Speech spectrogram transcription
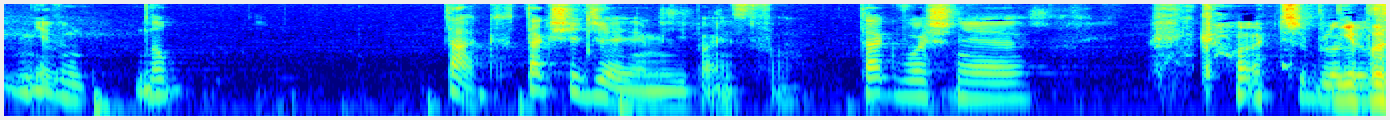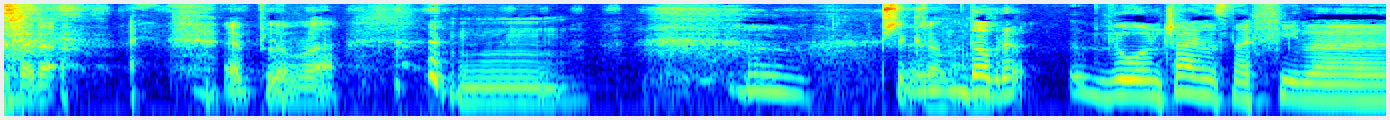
Nie wiem, no tak, tak się dzieje, mili Państwo. Tak właśnie kończy blogosfera Apple'owa. Mm, przykro nam. Dobra, wyłączając na chwilę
